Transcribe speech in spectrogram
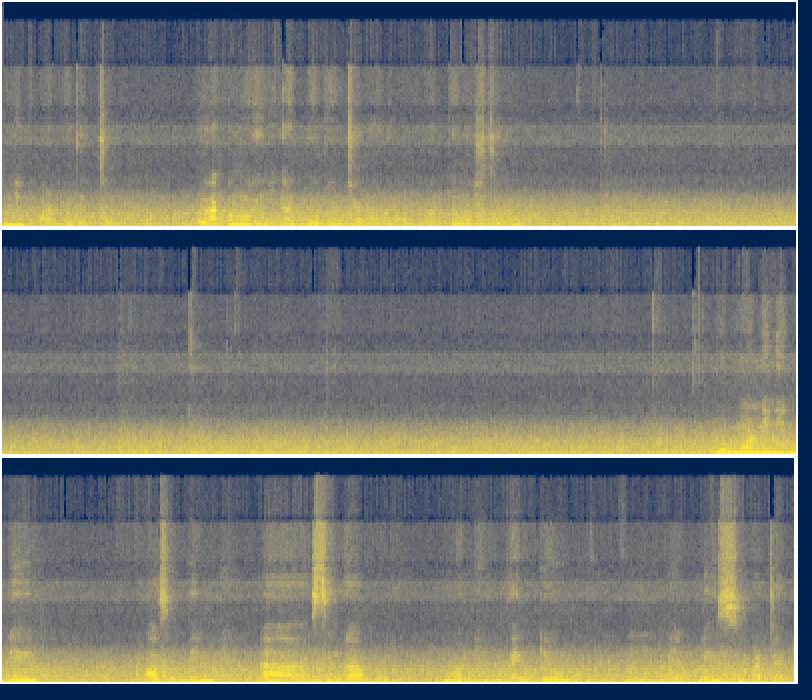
মিনিট পার হয়ে যাচ্ছে তো এখন ওই এক দুজন ছাড়া এরকম আর কেউ আসছে super chat.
